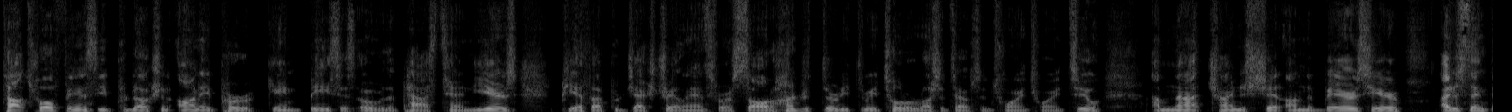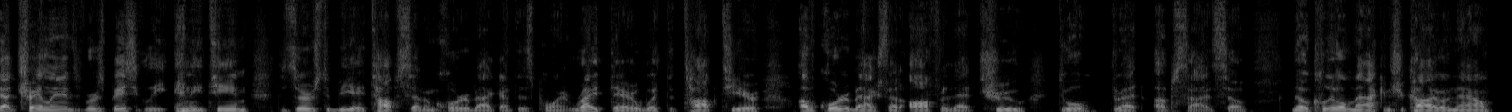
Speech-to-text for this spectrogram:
top 12 fantasy production on a per game basis over the past 10 years. PFF projects Trey Lance for a solid 133 total rush attempts in 2022. I'm not trying to shit on the Bears here. I just think that Trey Lance versus basically any team deserves to be a top seven quarterback at this point, right there with the top tier of quarterbacks that offer that true dual threat upside. So no Khalil Mack in Chicago now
